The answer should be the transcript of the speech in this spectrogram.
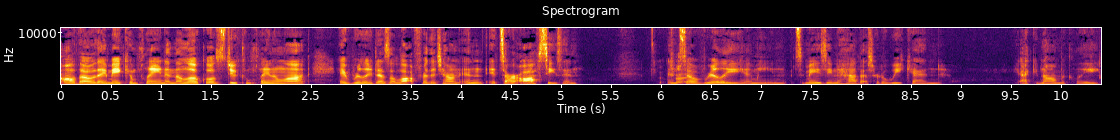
although they may complain, and the locals do complain a lot, it really does a lot for the town, and it's our off season. That's and right. so, really, I mean, it's amazing to have that sort of weekend economically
